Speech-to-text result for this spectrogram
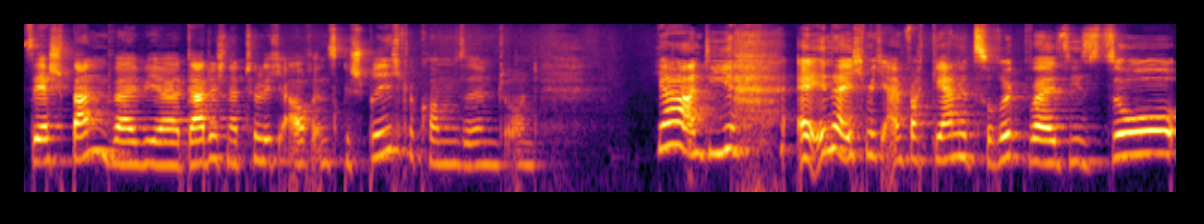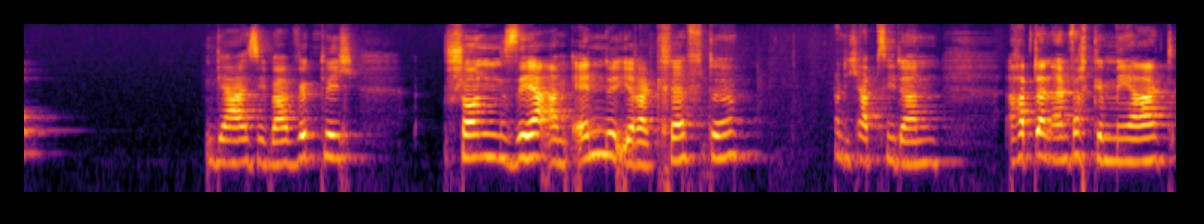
sehr spannend, weil wir dadurch natürlich auch ins Gespräch gekommen sind. Und ja, an die erinnere ich mich einfach gerne zurück, weil sie so, ja, sie war wirklich schon sehr am Ende ihrer Kräfte. Und ich habe sie dann habe dann einfach gemerkt,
